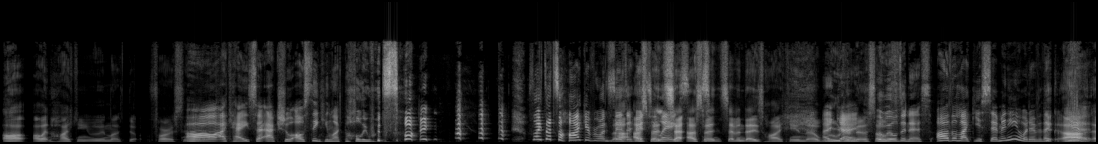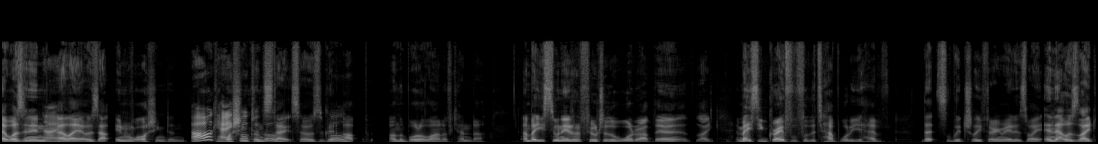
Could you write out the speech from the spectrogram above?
oh, I went hiking. We were in like the forest. in, oh, like- Oh, okay. So actual, I was thinking like the Hollywood sign. It's like that's a hike. Everyone says Nah, I spent se- I spent seven days hiking in the okay, wilderness. the of- wilderness. Oh, the like Yosemite or whatever they. Yeah, Yeah. uh, it wasn't in No. LA. It was up in Washington. oh, okay. Washington cool, cool, cool. State, so it was a bit up on the borderline of Canada. Um, but you still need to filter the water up there. Like it makes you grateful for the tap water you have. That's literally three meters away, and that was like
